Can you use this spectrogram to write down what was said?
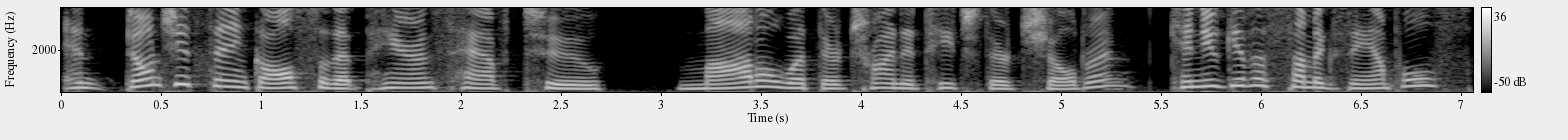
And don't you think also that parents have to model what they're trying to teach their children? Can you give us some examples?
